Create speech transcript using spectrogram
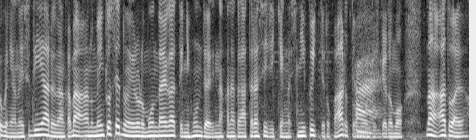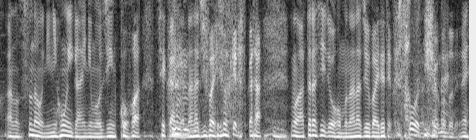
特にあの SDR なんか、まあ、あの免許制度のいろいろ問題があって日本ではなかなか新しい実験がしにくいっていうところあると思うんですけども、まあ、あとはあの素直に日本以外にも人口は世界には 70倍いるわけですから、もう新しい情報も70倍出てくるということでね、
